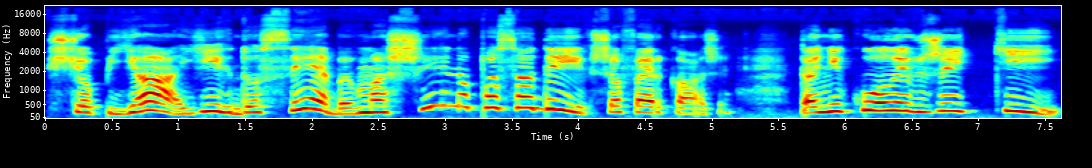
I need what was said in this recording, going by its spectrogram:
Щоб я їх до себе в машину посадив, шофер каже, та ніколи в житті.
